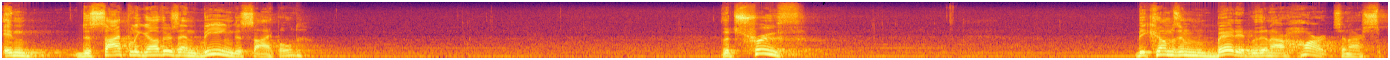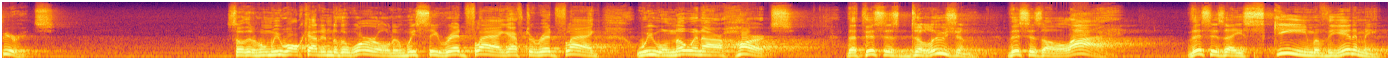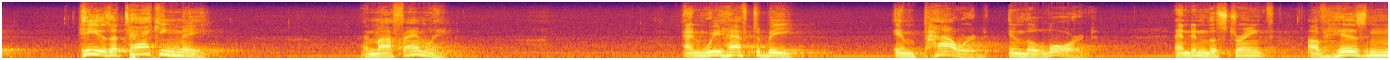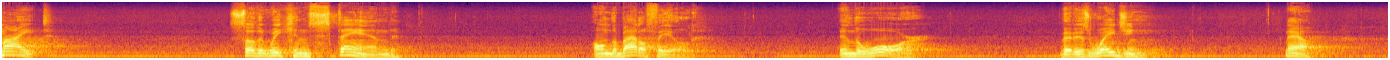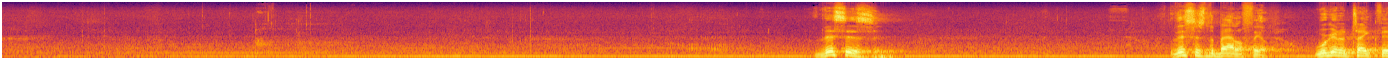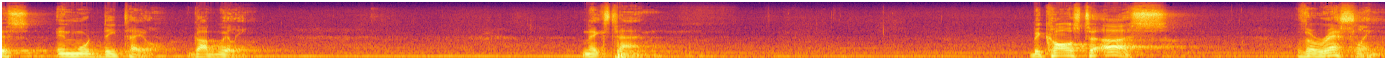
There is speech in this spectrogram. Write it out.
In discipling others and being discipled, the truth becomes embedded within our hearts and our spirits. So that when we walk out into the world and we see red flag after red flag, we will know in our hearts that this is delusion, this is a lie, this is a scheme of the enemy. He is attacking me and my family. And we have to be empowered in the Lord and in the strength of His might so that we can stand on the battlefield in the war that is waging. Now, this is this is the battlefield. We're going to take this in more detail, God willing, next time. Because to us, the wrestling,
